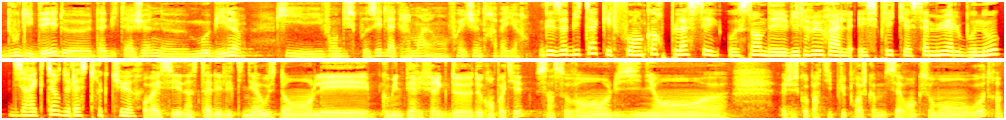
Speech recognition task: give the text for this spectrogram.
D'où l'idée d'habitats jeunes euh, mobiles qui vont disposer de l'agrément en foyer de jeunes travailleurs. Des habitats qu'il faut encore placer au sein des villes rurales, explique Samuel Bonneau, directeur de la structure. On va essayer d'installer les tiny houses dans les communes périphériques de, de Grand Poitiers, Saint-Sauvant, Lusignan, euh, jusqu'aux parties plus proches comme Sèvres-en-Saumon ou autres.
